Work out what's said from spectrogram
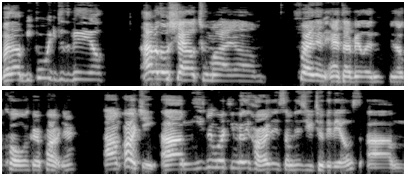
But um, before we get to the video, I have a little shout out to my um friend and anti-villain, you know, co-worker partner, um, Archie. Um, he's been working really hard in some of his YouTube videos. Um,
